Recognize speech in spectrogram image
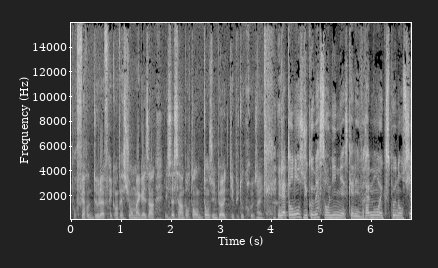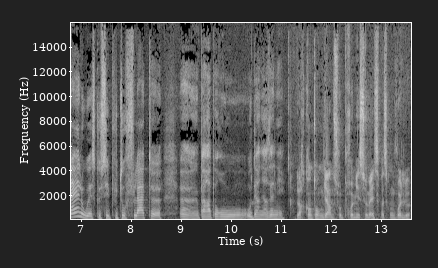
pour faire de la fréquentation en magasin. Et ça, c'est important dans une période qui est plutôt creuse. Oui. Et la tendance du commerce en ligne, est-ce qu'elle est vraiment exponentielle ou est-ce que c'est plutôt flat euh, euh, par rapport aux, aux, dernières années? Alors, quand on regarde sur le premier semestre, parce qu'on voit le,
